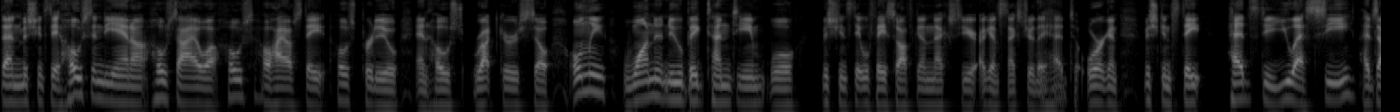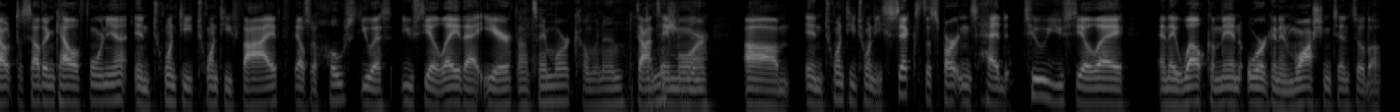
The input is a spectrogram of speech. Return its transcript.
then Michigan State hosts Indiana, hosts Iowa, hosts Ohio State, hosts Purdue, and hosts Rutgers. So only one new Big Ten team will Michigan State will face off again next year. Against next year, they head to Oregon. Michigan State heads to USC, heads out to Southern California in 2025. They also host US UCLA that year. Dante Moore coming in. Dante Michigan. Moore. Um, in 2026, the Spartans head to UCLA and they welcome in Oregon and Washington. So the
